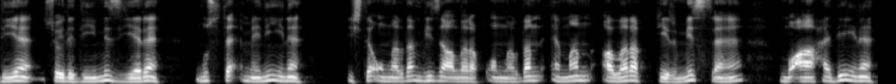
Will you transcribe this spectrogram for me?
diye söylediğimiz yere mustemenine işte onlardan vize alarak, onlardan eman alarak girmişse muahedine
